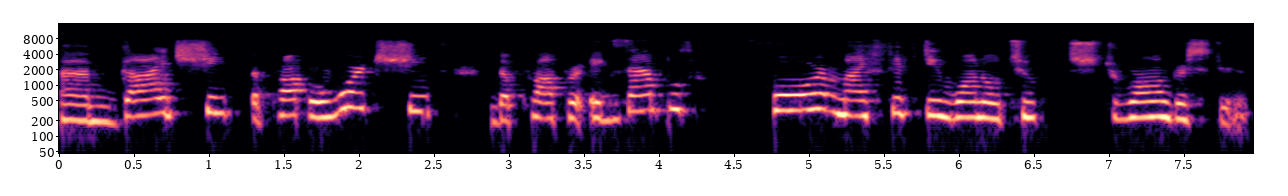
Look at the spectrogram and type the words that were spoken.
um, guide sheets, the proper worksheets, the proper examples for my 5102 stronger student.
